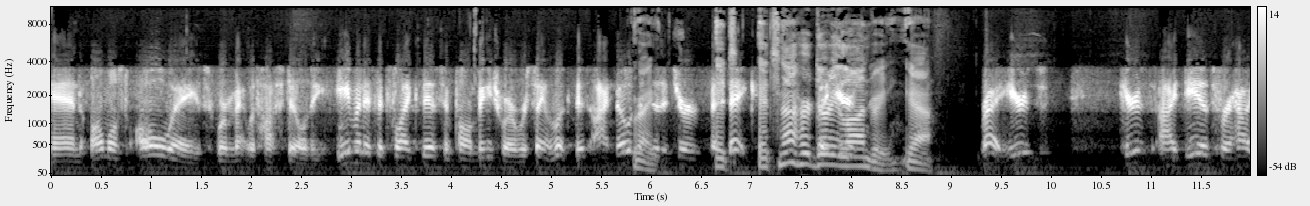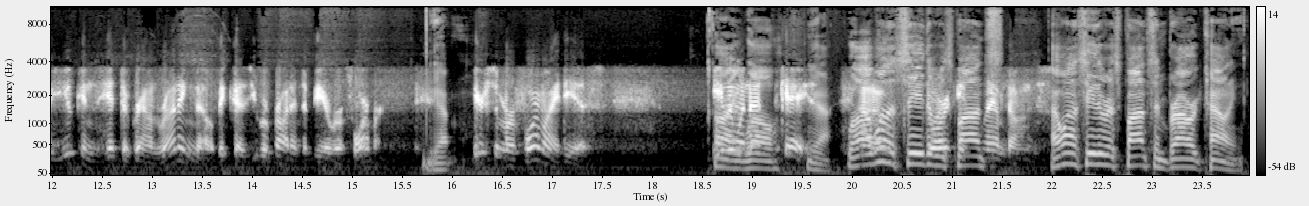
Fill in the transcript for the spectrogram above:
And almost always we're met with hostility, even if it's like this in Palm Beach, where we're saying, "Look, this I know Right. this isn't your It's, mistake. it's not her dirty laundry. Yeah. Right. Here's here's ideas for how you can hit the ground running, though, because you were brought in to be a reformer. Yep. Here's some reform ideas. Even right, when well, that's the case. yeah. Well, I want to see the response. I want to see the response in Broward County.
